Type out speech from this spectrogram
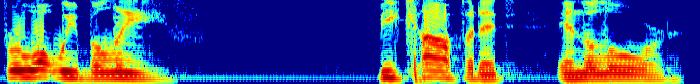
for what we believe. Be confident in the Lord.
